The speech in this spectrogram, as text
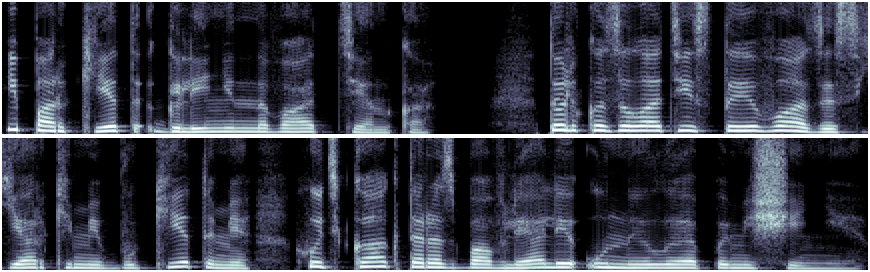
и паркет глиняного оттенка. Только золотистые вазы с яркими букетами хоть как-то разбавляли унылое помещение.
